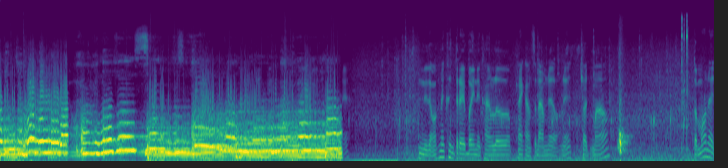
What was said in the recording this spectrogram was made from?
អ្ន នាឃើញត្រេ3នៅខាងលើផ្នែកខាងស្ដាំនេះបងប្អូនចុចមកតមកអ្នក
